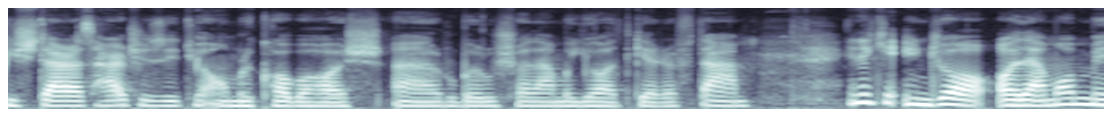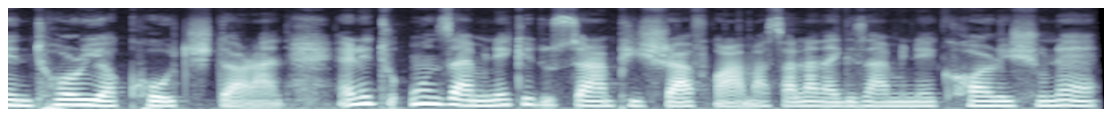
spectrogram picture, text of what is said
بیشتر از هر چیزی توی آمریکا باهاش روبرو شدم و یاد گرفتم. اینه که اینجا آدما منتور یا کوچ دارن. یعنی تو اون زمینه که دوست دارن پیشرفت کنن مثلا اگه زمینه کاریشونه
